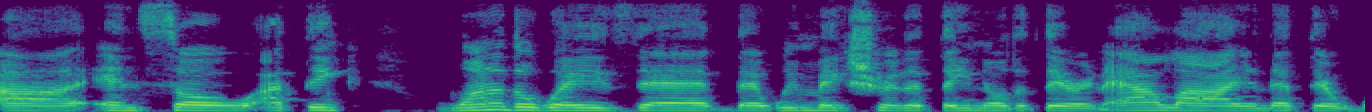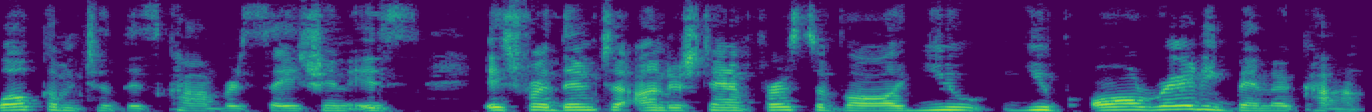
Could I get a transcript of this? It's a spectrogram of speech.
Uh, and so I think one of the ways that that we make sure that they know that they're an ally and that they're welcome to this conversation is is for them to understand first of all you you've already been a con-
